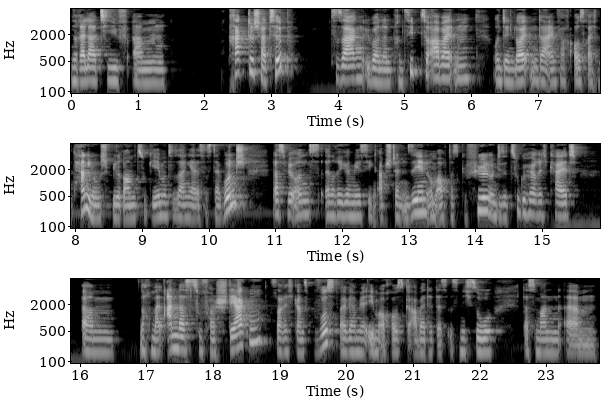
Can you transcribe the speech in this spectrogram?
ein relativ ähm, praktischer Tipp, zu sagen, über ein Prinzip zu arbeiten und den Leuten da einfach ausreichend Handlungsspielraum zu geben und zu sagen, ja, das ist der Wunsch, dass wir uns in regelmäßigen Abständen sehen, um auch das Gefühl und diese Zugehörigkeit ähm, nochmal anders zu verstärken, sage ich ganz bewusst, weil wir haben ja eben auch rausgearbeitet, das ist nicht so, dass man ähm,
